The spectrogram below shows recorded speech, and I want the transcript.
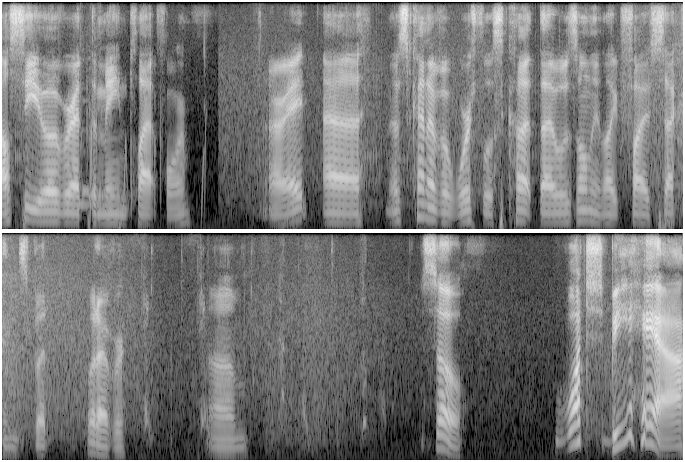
I'll see you over at the main platform. Alright. Uh, that was kind of a worthless cut. That was only like five seconds, but whatever. Um, so, what be here?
